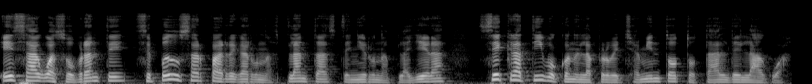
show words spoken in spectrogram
esa agua sobrante se puede usar para regar unas plantas, teñir una playera, sé creativo con el aprovechamiento total del agua.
